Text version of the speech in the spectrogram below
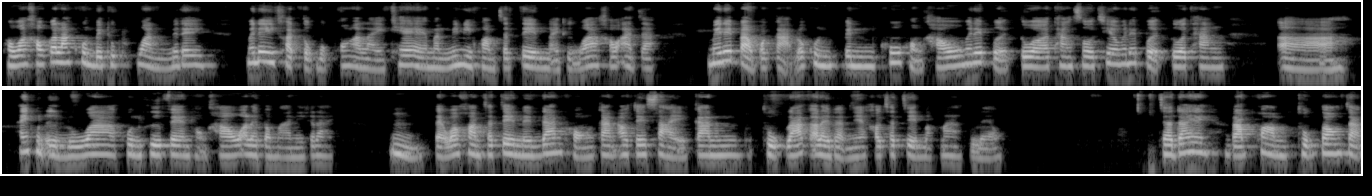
เพราะว่าเขาก็รักคุณไปทุกๆวันไม่ได้ไม่ได้ขัดตกบกพร่องอะไร แค่ มันไม่มีความชัดเจนหมายถึงว่าเขาอาจจะไม่ได้เป่าประกาศว่าคุณเป็นคู่ของเขาไม่ได้เปิดตัวทางโซเชียลไม่ได้เปิดตัวทาง ให้คนอื่นรู้ว่าคุณคือแฟนของเขาอะไรประมาณนี้ก็ได้ อืม แต่ว่าความชัดเจนในด้านของการเอาใจใส่ การถูกรักอะไรแบบนี้เขาชัดเจนมากๆอยู่แล้ว จะได้รับความถูกต้องจาก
